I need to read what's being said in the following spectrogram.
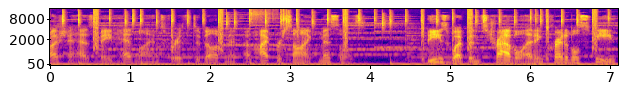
Russia has made headlines for its development of hypersonic missiles. These weapons travel at incredible speeds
